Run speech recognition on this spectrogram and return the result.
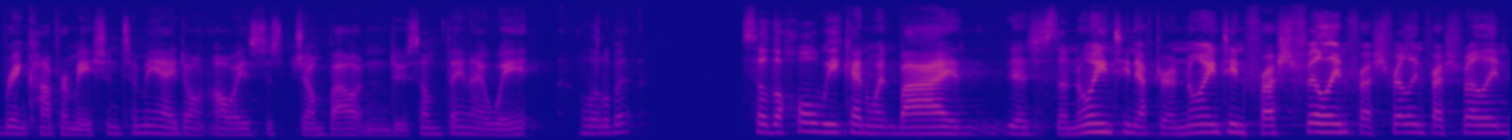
bring confirmation to me. I don't always just jump out and do something, I wait a little bit. So the whole weekend went by, just anointing after anointing, fresh filling, fresh filling, fresh filling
